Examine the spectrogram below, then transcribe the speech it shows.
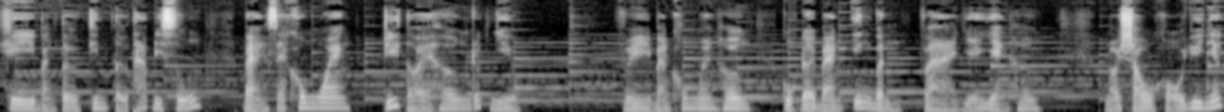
Khi bạn từ kim tự tháp đi xuống, bạn sẽ khôn ngoan, trí tuệ hơn rất nhiều. Vì bạn khôn ngoan hơn, cuộc đời bạn yên bình và dễ dàng hơn. Nỗi sầu khổ duy nhất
